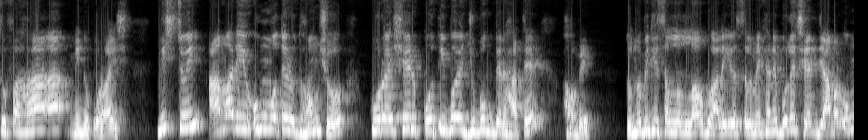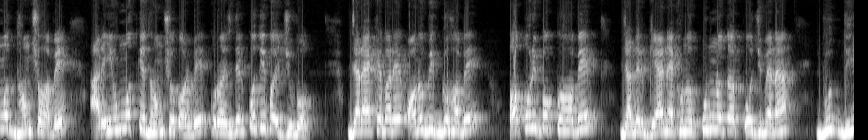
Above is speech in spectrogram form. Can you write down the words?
সুফাহা মিন নিশ্চয়ই আমার এই উম্মতের ধ্বংস কুরাইশের কতিপয় যুবকদের হাতে হবে। তো নবীজি সাল্লাল্লাহু আলাইহি ওয়াসাল্লাম এখানে বলেছেন যে, আমার উম্মত ধ্বংস হবে আর এই উম্মতকে ধ্বংস করবে কুরাইশদের কতিপয় যুবক, যারা একেবারে অনভিজ্ঞ হবে, অপরিপক্ক হবে, যাদের জ্ঞান এখনও পূর্ণতা পৌঁছবে না, বুদ্ধি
